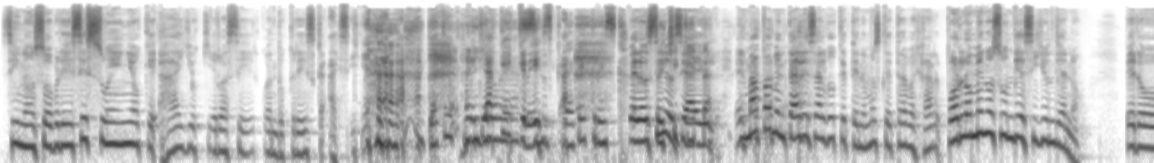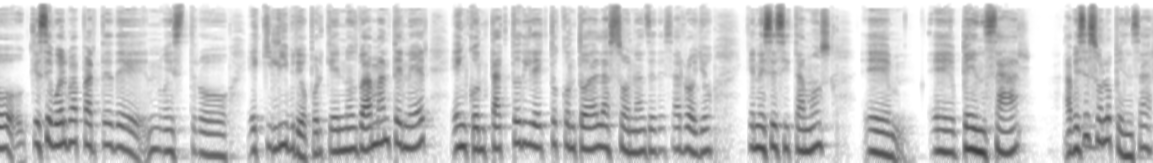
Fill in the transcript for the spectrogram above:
sino sobre ese sueño que, ay, yo quiero hacer cuando crezca. Ay, sí. ya que, ya que crezca. Ya que crezca. Pero sí, o sea, el, el, mapa mental es algo que tenemos que trabajar, por lo menos un día sí y un día no, pero que se vuelva parte de nuestro equilibrio, porque nos va a mantener en contacto directo con todas las zonas de desarrollo que necesitamos Em, eh, pensar, a veces solo pensar,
